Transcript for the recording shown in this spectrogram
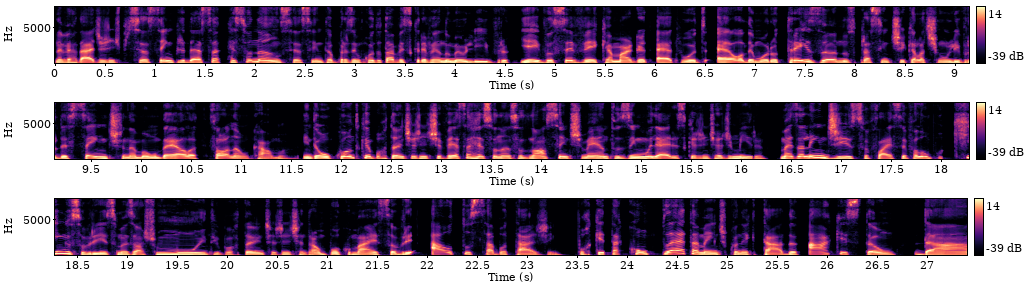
Na verdade, a gente precisa sempre dessa ressonância, assim. Então, por exemplo, quando eu estava escrevendo o meu livro, e aí você vê que a Margaret Atwood, ela demorou três anos para sentir que ela tinha um livro decente na mão dela, você fala, não, calma. Então, o quanto que é importante a gente ver essa ressonância dos nossos sentimentos em mulheres que a gente admira. Mas além disso, Fly, você falou um pouquinho sobre isso, mas eu acho muito importante a gente entrar um pouco mais sobre autossabotagem. Porque tá completamente conectada à questão da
